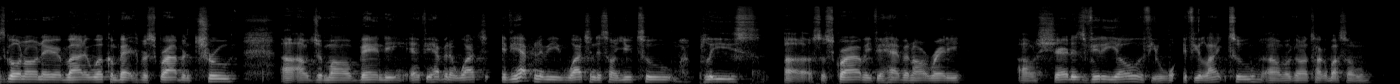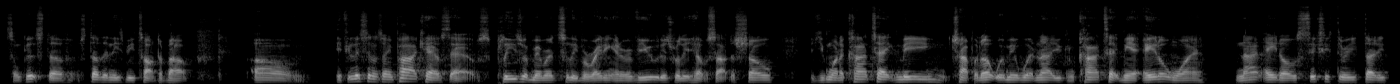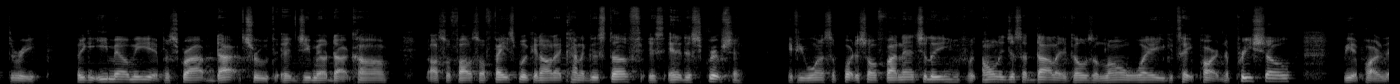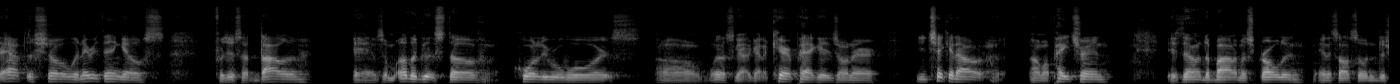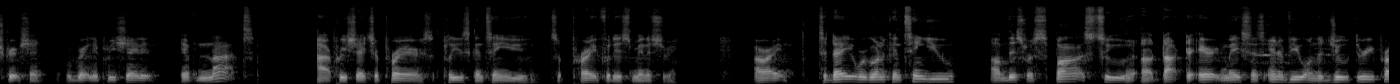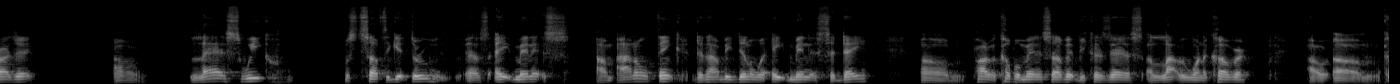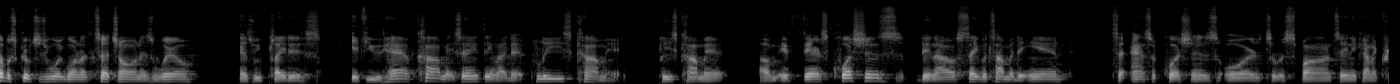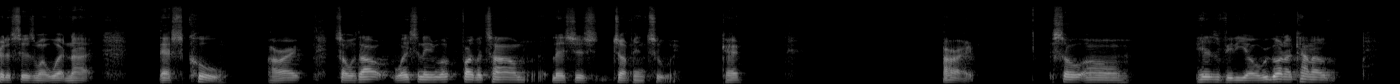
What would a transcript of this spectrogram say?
What's going on, everybody? Welcome back to Prescribing Truth. Uh, I'm Jamal Bandy. If you happen to watch, if you happen to be watching this on YouTube, please uh, subscribe if you haven't already. Um, share this video if you if you like to. Um, we're going to talk about some some good stuff, stuff that needs to be talked about. Um, if you listen to any podcast apps, please remember to leave a rating and a review. This really helps out the show. If you want to contact me, chop it up with me, whatnot, you can contact me at 801 980 6333 or you can email me at prescribe.truth at gmail.com. Also follow us on Facebook and all that kind of good stuff. It's in the description. If you want to support the show financially, for only just a dollar, it goes a long way. You can take part in the pre-show, be a part of the after show, and everything else for just a dollar and some other good stuff. Quarterly rewards. Um, what else? Got I got a care package on there. You check it out. I'm a patron. It's down at the bottom and scrolling, and it's also in the description. We greatly appreciate it. If not, I appreciate your prayers. Please continue to pray for this ministry. All right. Today we're going to continue um, this response to uh, Dr. Eric Mason's interview on the Jude 3 project. Um, last week was tough to get through. That was eight minutes. Um, I don't think that I'll be dealing with eight minutes today. Um, probably a couple minutes of it because there's a lot we want to cover. Uh, um, a couple scriptures we're going to touch on as well as we play this if you have comments, anything like that, please comment. Please comment. Um, if there's questions, then I'll save a time at the end to answer questions or to respond to any kind of criticism or whatnot. That's cool. All right. So without wasting any further time, let's just jump into it. Okay. All right. So um, here's a video. We're gonna kind of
